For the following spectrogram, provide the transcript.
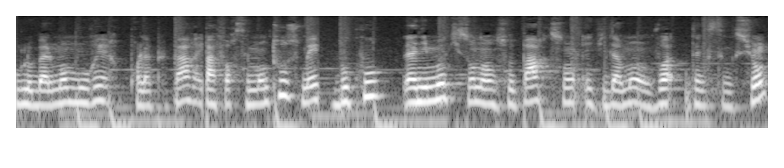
globalement mourir pour la plupart, et pas forcément tous, mais beaucoup d'animaux qui sont dans ce parc sont évidemment en voie d'extinction.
